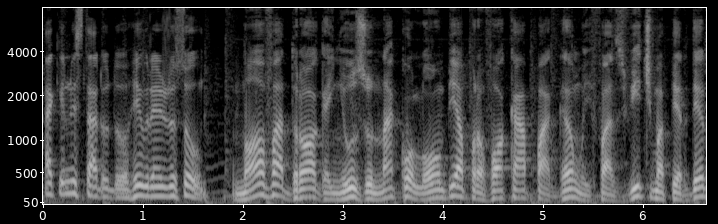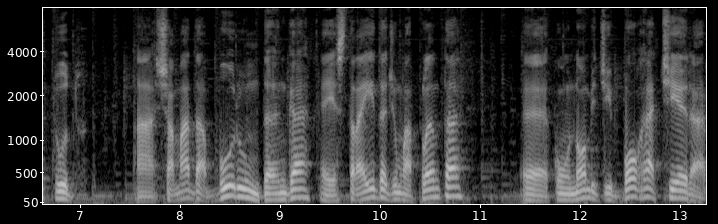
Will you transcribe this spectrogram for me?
aqui no estado do Rio Grande do Sul. Nova droga em uso na Colômbia provoca apagão e faz vítima perder tudo. A chamada burundanga é extraída de uma planta é, com o nome de borracheira.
